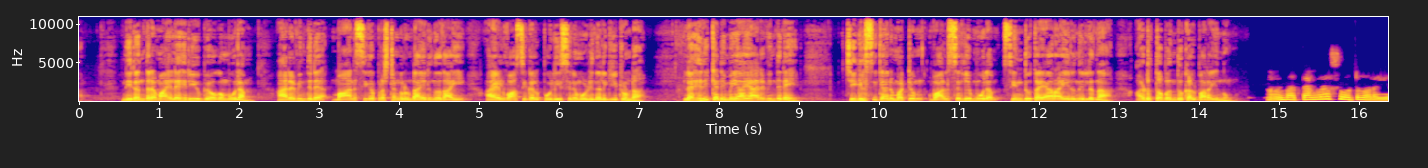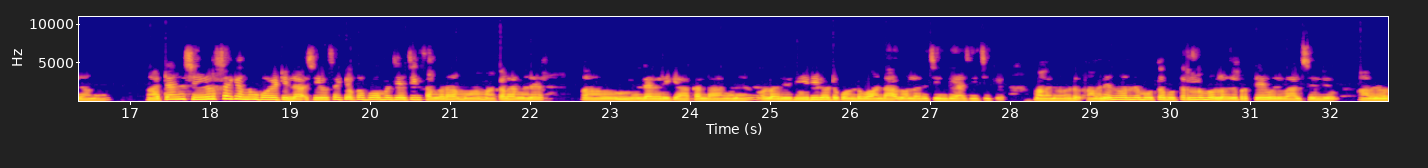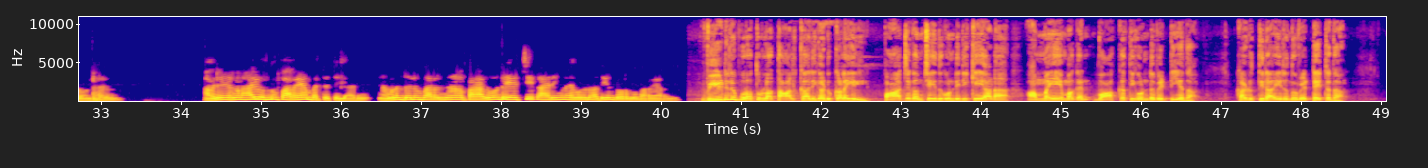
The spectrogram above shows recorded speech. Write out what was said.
നിരന്തരമായ ലഹരി ഉപയോഗം മൂലം അരവിന്ദിന് മാനസിക പ്രശ്നങ്ങളുണ്ടായിരുന്നതായി അയൽവാസികൾ പോലീസിന് മൊഴി നൽകിയിട്ടുണ്ട്. ലഹരിക്കടിമയായ അരവിന്ദിനെ ചികിത്സിക്കാനും മറ്റും വാത്സല്യം മൂലം സിന്ധു തയ്യാറായിരുന്നില്ലെന്ന് അടുത്ത ബന്ധുക്കൾ പറയുന്നു. അവൻ പത്താം ക്ലാസ് തൊട്ട് തുടങ്ങിയതാണ്. മാറ്റാൻ ചികിത്സയ്ക്കൊന്നും പോയിട്ടില്ല. ചികിത്സയ്ക്കൊക്കെ പോകുമ്പോൾ ചേച്ചിക്ക് സങ്കടം മോൻ മക്കളെ അങ്ങനെ ലഹരിക്ക് ആക്കണ്ട അങ്ങനെ ഉള്ളൊരു രീതിയിലോട്ട് കൊണ്ടുപോകണ്ട എന്നുള്ളൊരു ചിന്തയാ ചേച്ചിക്ക് മകനോട്. അവനെന്ന് പറഞ്ഞ മൂത്ത പുത്രൻ എന്നുള്ള ഒരു പ്രത്യേക ഒരു വാത്സല്യം അവനോടുണ്ടായിരുന്നു അവനെ ഞങ്ങൾ ആരും ഒന്നും പറയാൻ പറ്റത്തില്ലായിരുന്നു. ഞങ്ങൾ എന്തെങ്കിലും പറഞ്ഞ അതുകൊണ്ട് ചേച്ചി കാര്യങ്ങൾ ഞങ്ങളോട് അധികം തുറന്ന് പറയാറില്ല. വീടിന് പുറത്തുള്ള താൽക്കാലിക അടുക്കളയിൽ പാചകം ചെയ്തുകൊണ്ടിരിക്കെയാണ് അമ്മയെ മകൻ വാക്കത്തി കൊണ്ട് വെട്ടിയത്. കഴുത്തിനായിരുന്നു വെട്ടേറ്റത്.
